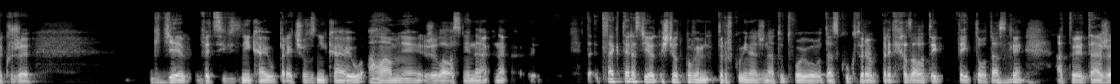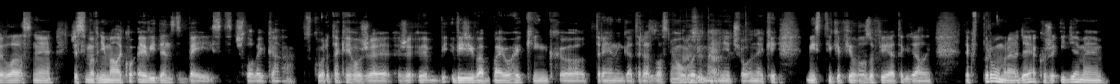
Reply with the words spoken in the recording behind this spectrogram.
akože kde veci vznikajú, prečo vznikajú a hlavne, že vlastne na, na, tak teraz ti ešte odpoviem trošku ináč na tú tvoju otázku, ktorá predchádzala tej, tejto otázke mm. a to je tá, že vlastne, že si ma vnímal ako evidence-based človeka, skôr takého, že, že vyžíva biohacking, uh, tréning a teraz vlastne hovoríme aj niečo o nejakej mystike, filozofii a tak ďalej. Tak v prvom rade, akože ideme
